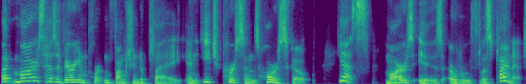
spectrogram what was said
But Mars has a very important function to play in each person's horoscope. Yes, Mars is a ruthless planet.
